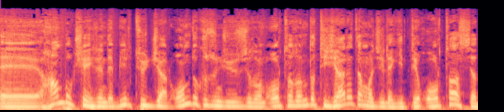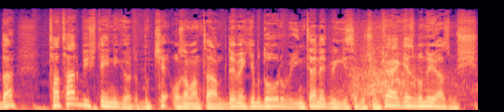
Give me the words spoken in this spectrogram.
eee, Hamburg şehrinde bir tüccar 19. yüzyılın ortalarında ticaret amacıyla gittiği Orta Asya'da Tatar bifteğini gördü. Bu ke- o zaman tamam demek ki bu doğru bir internet bilgisi bu çünkü herkes bunu yazmış.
